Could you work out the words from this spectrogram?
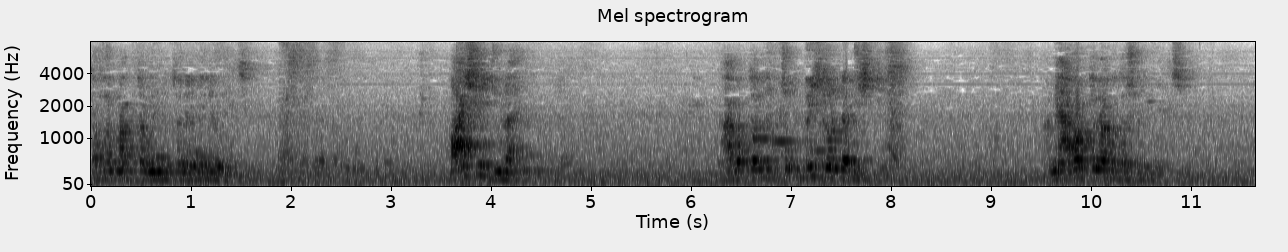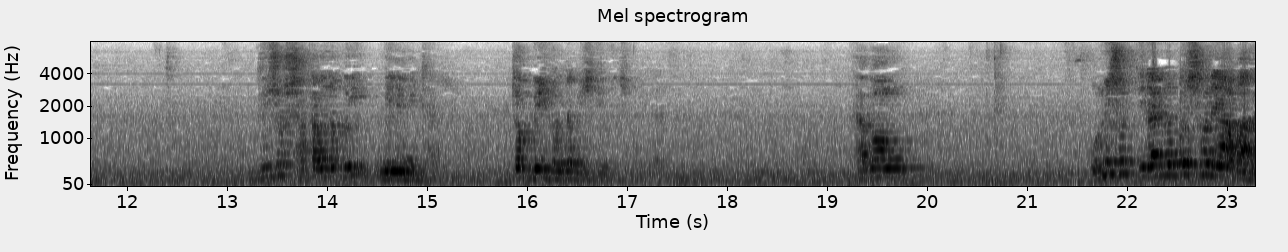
তখন মাত্র আমি নতুন এমএলএ হয়েছি। বাইশে জুলাই আগরতলাতে চব্বিশ ঘণ্টা বৃষ্টি। আমি আগরতলার কথা শুরু করছি দুইশো সাতানব্বই মিলিমিটার চব্বিশ ঘণ্টা বৃষ্টি হয়েছে। এবং উনিশশো তিরানব্বই সনে আবার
